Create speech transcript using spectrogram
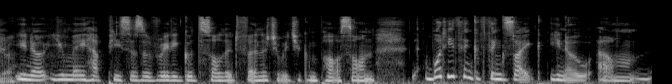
Yeah. you know you may have pieces of really good solid furniture which you can pass on. What do you think of things like you know um,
